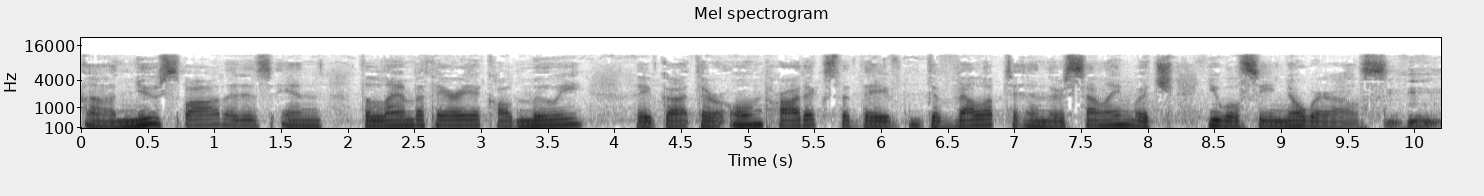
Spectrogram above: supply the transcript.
a new spa that is in the Lambeth area called Mui. They've got their own products that they've developed and they're selling, which you will see nowhere else. Mm-hmm.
